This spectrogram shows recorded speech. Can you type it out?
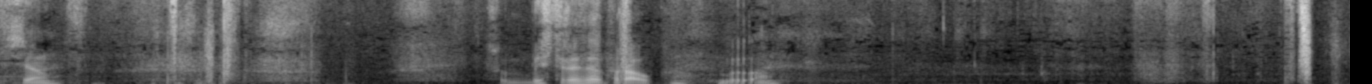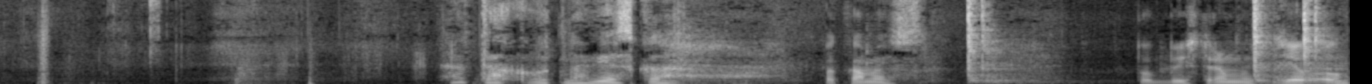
Все. Чтобы быстрая заправка была. Вот так вот навеска. Пока мы по-быстрому сделал.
